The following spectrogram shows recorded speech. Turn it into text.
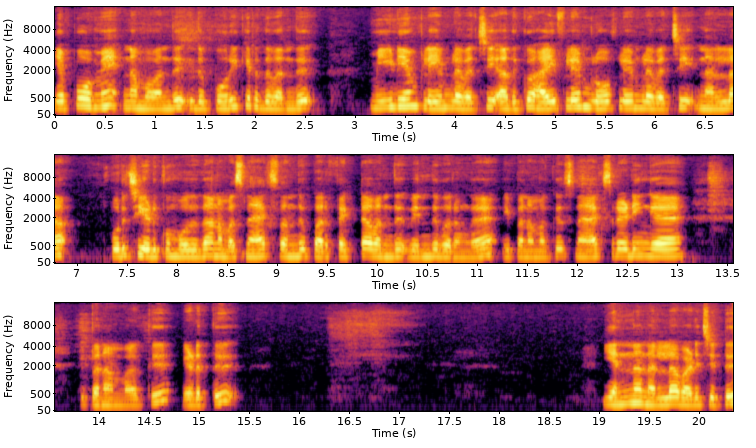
எப்போவுமே நம்ம வந்து இது பொறிக்கிறது வந்து மீடியம் ஃப்ளேமில் வச்சு அதுக்கும் ஹை ஃப்ளேம் லோ ஃப்ளேமில் வச்சு நல்லா பொரிச்சு எடுக்கும்போது தான் நம்ம ஸ்நாக்ஸ் வந்து பர்ஃபெக்டாக வந்து வெந்து வருங்க. இப்போ நமக்கு ஸ்நாக்ஸ் ரெடிங்க இப்போ நமக்கு எடுத்து எண்ணெய் நல்லா வடிச்சிட்டு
